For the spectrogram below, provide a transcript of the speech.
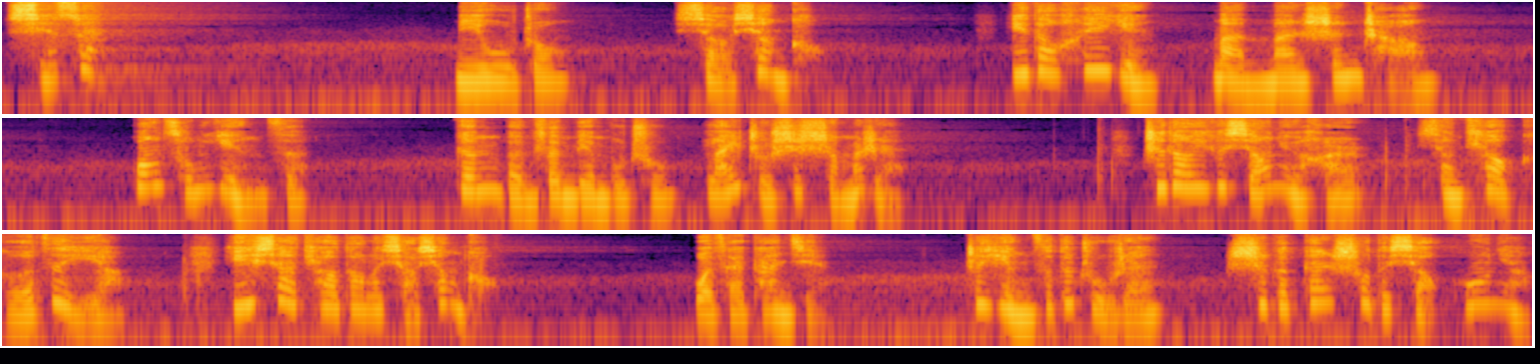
邪祟。迷雾中，小巷口，一道黑影慢慢伸长。光从影子，根本分辨不出来者是什么人。直到一个小女孩像跳格子一样，一下跳到了小巷口，我才看见，这影子的主人是个干瘦的小姑娘，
